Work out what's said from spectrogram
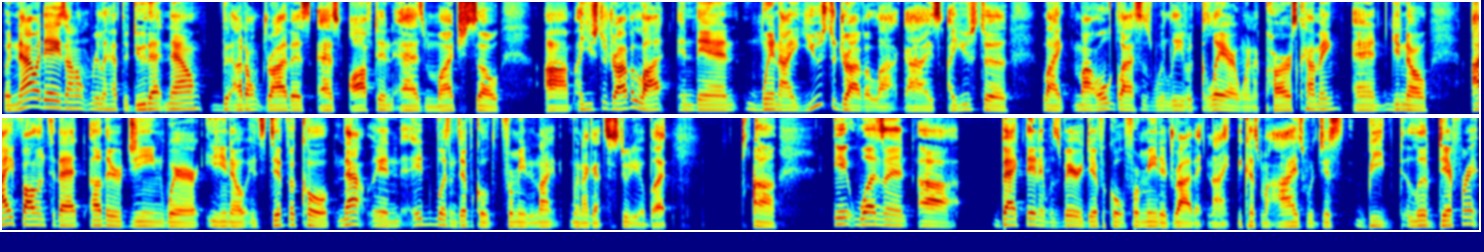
But nowadays, I don't really have to do that now. I don't drive as as often as much. So um, I used to drive a lot, and then when I used to drive a lot, guys, I used to like my old glasses would leave a glare when a car's coming, and you know. I fall into that other gene where you know it's difficult now, and it wasn't difficult for me tonight when I got to studio, but uh, it wasn't uh, back then it was very difficult for me to drive at night because my eyes would just be a little different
